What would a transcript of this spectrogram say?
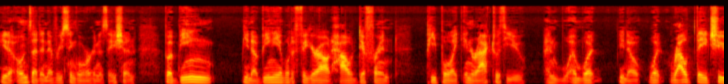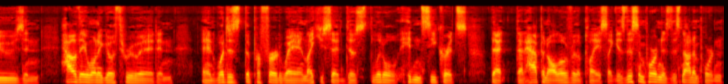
you know owns that in every single organization. But being you know being able to figure out how different people like interact with you and and what you know what route they choose and how they want to go through it and and what is the preferred way and like you said those little hidden secrets that that happen all over the place. Like is this important? Is this not important?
